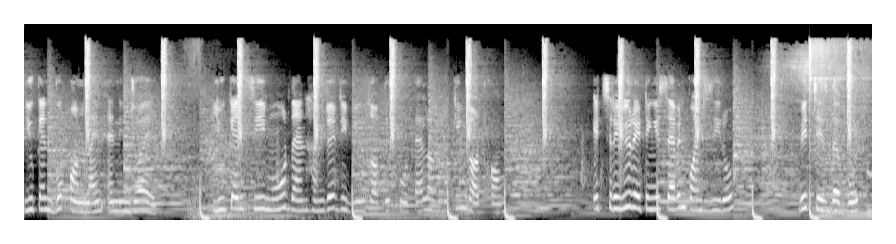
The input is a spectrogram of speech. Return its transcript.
You can book online and enjoy it. You can see more than 100 reviews of this hotel on booking.com. Its review rating is 7.0 which is the good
